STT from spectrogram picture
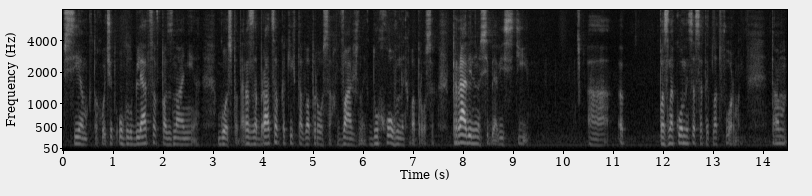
всем, кто хочет углубляться в познание Господа, разобраться в каких-то вопросах, важных, духовных вопросах, правильно себя вести, э, познакомиться с этой платформой. Там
